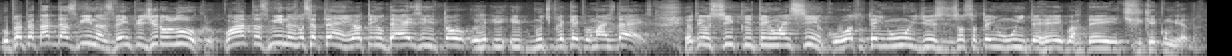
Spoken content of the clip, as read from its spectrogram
O proprietário das minas vem pedir o lucro. Quantas minas você tem? Eu tenho dez e, tô, e, e multipliquei por mais dez. Eu tenho cinco e tenho mais cinco. O outro tem um e diz: Eu só tenho um, enterrei, guardei e fiquei com medo.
